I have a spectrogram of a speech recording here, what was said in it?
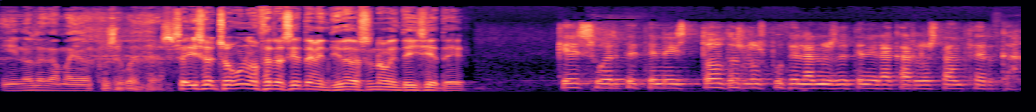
y no tenga mayores consecuencias. 681072297. Qué suerte tenéis todos los pucelanos de tener a Carlos tan cerca.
